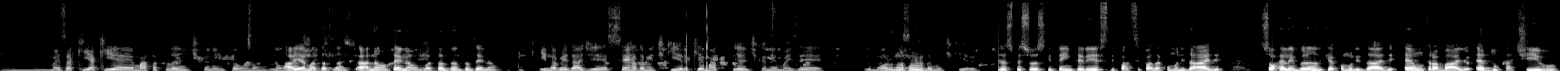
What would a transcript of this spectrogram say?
E, mas aqui aqui é Mata Atlântica, né? Então não não Ah, é Mata Atlântica. Ah, não, tem não. É. Mata Atlântica não tem não. Aqui na verdade é Serra da Mantiqueira, que é Mata Atlântica, né? Mas é eu moro na uhum. Serra da Mantiqueira. As pessoas que têm interesse de participar da comunidade, só relembrando que a comunidade é um trabalho educativo,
